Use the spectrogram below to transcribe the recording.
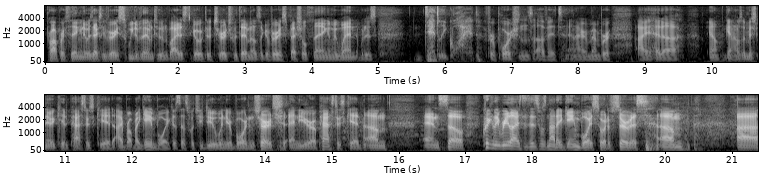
proper thing. And it was actually very sweet of them to invite us to go to church with them. It was like a very special thing, and we went, but it was deadly quiet for portions of it. And I remember I had a uh, you know, again, I was a missionary kid, pastor's kid. I brought my Game Boy because that's what you do when you're bored in church and you're a pastor's kid. Um, and so quickly realized that this was not a Game Boy sort of service. Um, uh,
